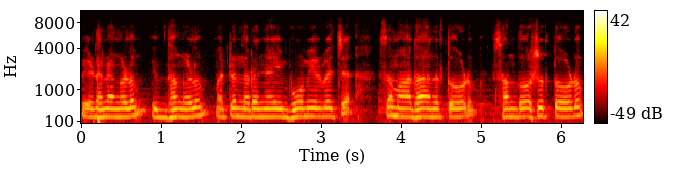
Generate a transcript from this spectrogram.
പീഡനങ്ങളും യുദ്ധങ്ങളും മറ്റും നിറഞ്ഞ ഈ ഭൂമിയിൽ വെച്ച് സമാധാനത്തോടും സന്തോഷത്തോടും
